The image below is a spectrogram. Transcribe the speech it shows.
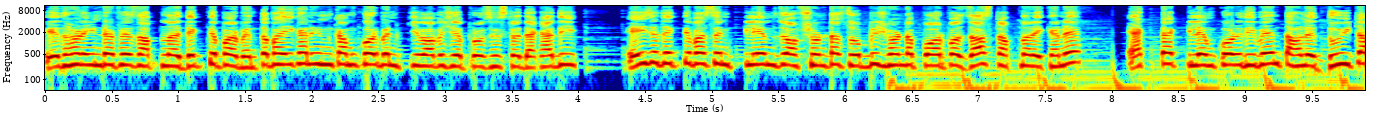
এই ধরনের ইন্টারফেস আপনারা দেখতে পারবেন। তো ভাই এখানে ইনকাম করবেন কীভাবে সেই প্রসেসটা দেখা দিই। এই যে দেখতে পাচ্ছেন ক্লেম যে অপশনটা চব্বিশ ঘণ্টা পর পর জাস্ট আপনারা এখানে একটা ক্লেম করে দিবেন, তাহলে দুইটা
